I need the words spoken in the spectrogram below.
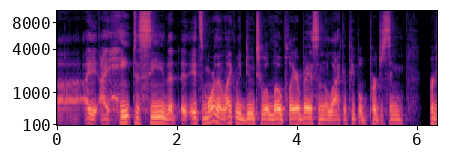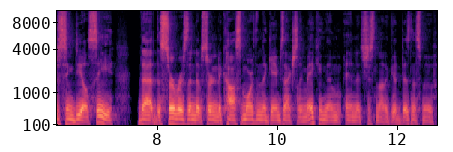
Uh, I, I hate to see that it's more than likely due to a low player base and the lack of people purchasing purchasing DLC that the servers end up starting to cost more than the game's actually making them, and it's just not a good business move.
